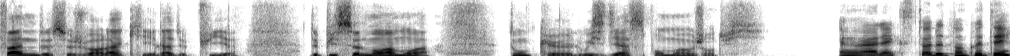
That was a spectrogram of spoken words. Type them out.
fan de ce joueur-là qui est là depuis, depuis seulement un mois. Donc euh, Luis Diaz pour moi aujourd'hui. Euh, Alex, toi de ton côté?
